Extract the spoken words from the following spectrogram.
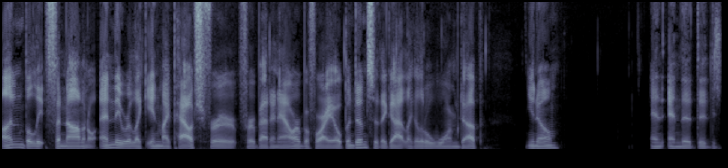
unbelievable phenomenal and they were like in my pouch for for about an hour before i opened them so they got like a little warmed up you know and and the the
